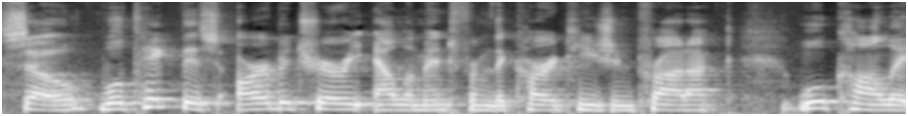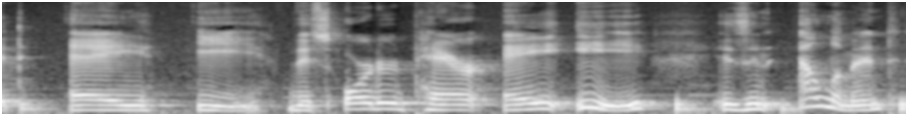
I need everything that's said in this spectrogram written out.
So we'll take this arbitrary element from the Cartesian product, we'll call it AE. This ordered pair AE is an element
